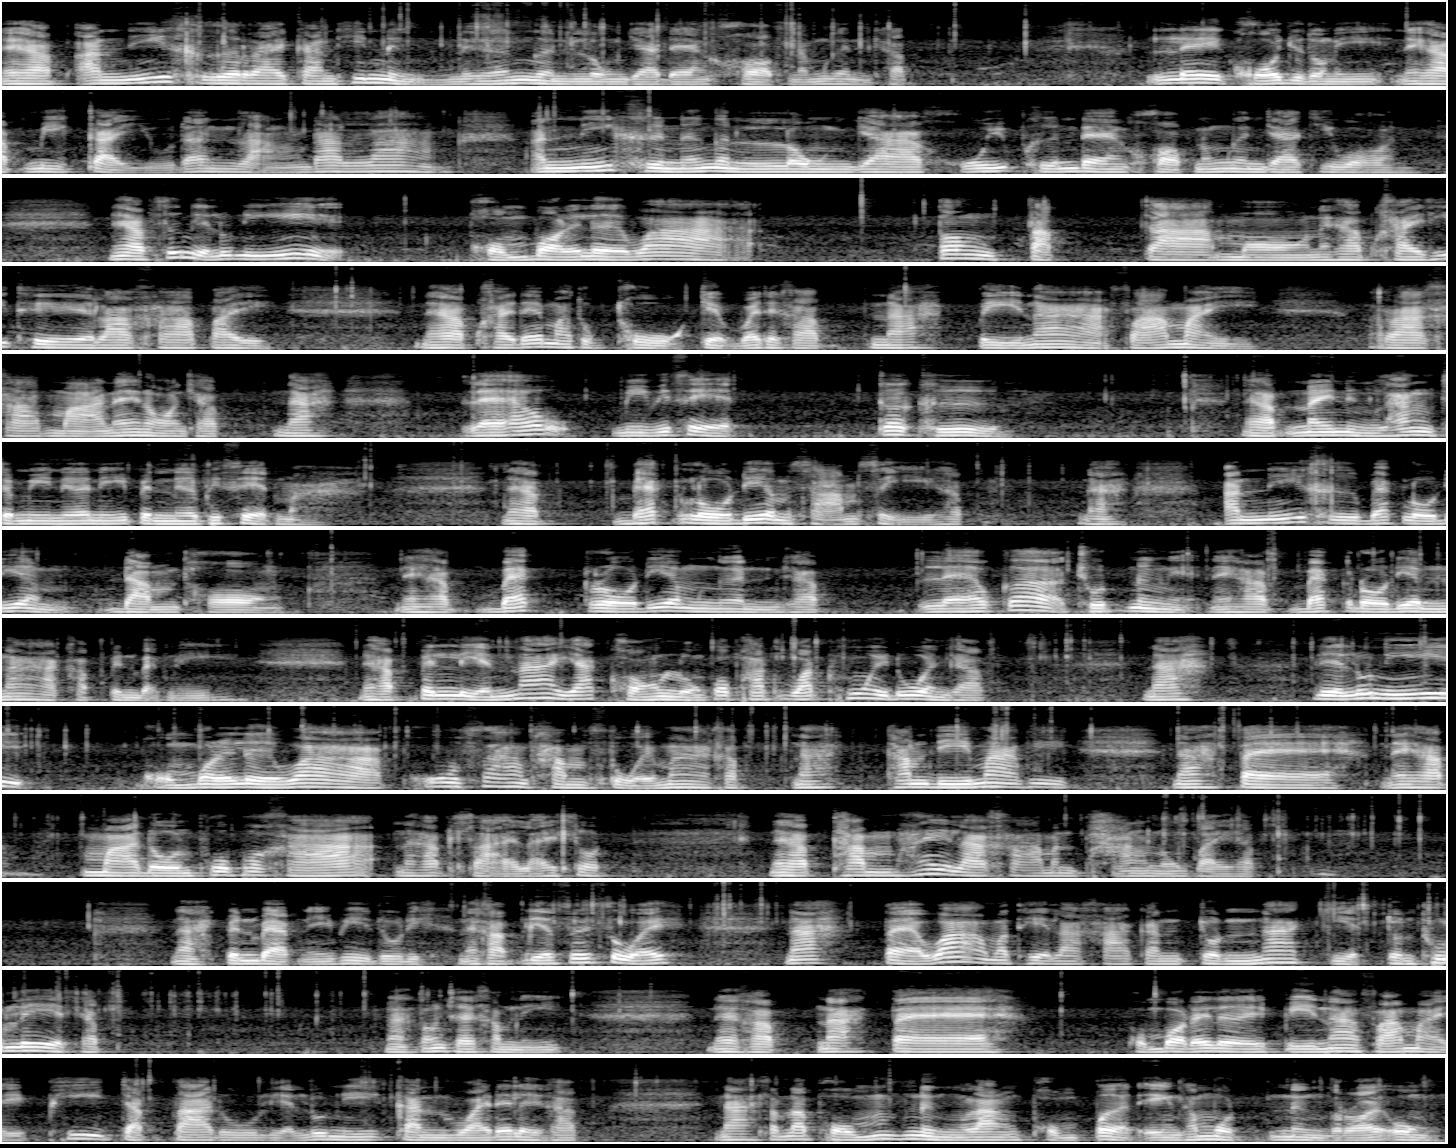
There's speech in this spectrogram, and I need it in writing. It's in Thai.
นะครับ อันนี้คือรายการที่ 1 เนื้อเงินลงยาแดงขอบน้ำเงินครับ เลขโค้ดอยู่ตรงนี้นะครับ มีไก่อยู่ด้านหลังด้านล่าง อันนี้คือเนื้อเงินลงยาคุยพื้นแดงขอบน้ำเงินยาจีวรนะครับ ซึ่งเหรียญรุ่นนี้ผมบอกได้เลยว่าต้องตับจามองนะครับ ใครที่เทราคาไปนะครับ ใครได้มาถูกๆเก็บไว้เถอะครับนะ ปีหน้าฟ้าใหม่ ราคามาแน่นอนครับนะ แล้วมีพิเศษก็คือนะครับในหนึ่งลังจะมีเนื้อนี้เป็นเนื้อพิเศษมานะครับแบ็กโลเดียมสามสีครับนะอันนี้คือแบ็กโลเดียมดำทองนะครับแบ็กโลเดียมเงินครับแล้วก็ชุดหนึ่งเนี่ยนะครับแบ็กโรเดียมหน้าครับเป็นแบบนี้นะครับเป็นเหรียญหน้ายักษ์ของหลวงพ่อพัดวัดห้วยด้วนครับนะเหรียญรุ่นนี้ ผมบอกได้เลยว่าผู้สร้างทำสวยมากครับนะทำดีมากพี่นะ แต่นะครับ มาโดนพวกพ่อค้านะครับ สายไลฟ์สดนะครับทำให้ราคามันพังลงไปครับนะเป็นแบบนี้พี่ดูดินะครับเหรียญสวยๆนะ แต่ว่าเอามาเทราคากันจนน่าเกลียดจนทุเรศครับนะต้องใช้คำนี้นะครับนะ แต่ ผมบอกได้เลย ปีหน้าฟ้าใหม่ พี่จับตาดูเหรียญรุ่นนี้กันไว้ได้เลยครับนะสำหรับผมหนึ่งลังผมเปิดเองทั้งหมด 100 องค์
